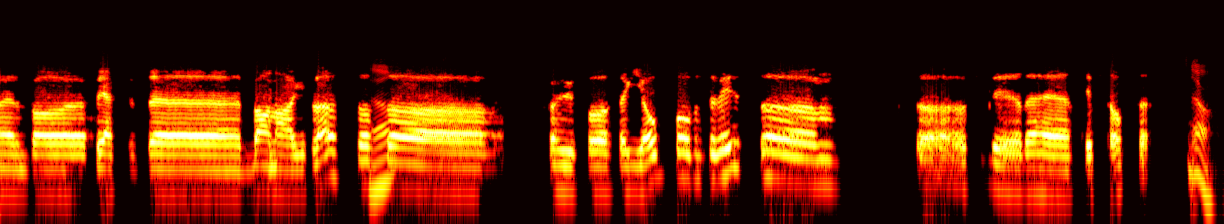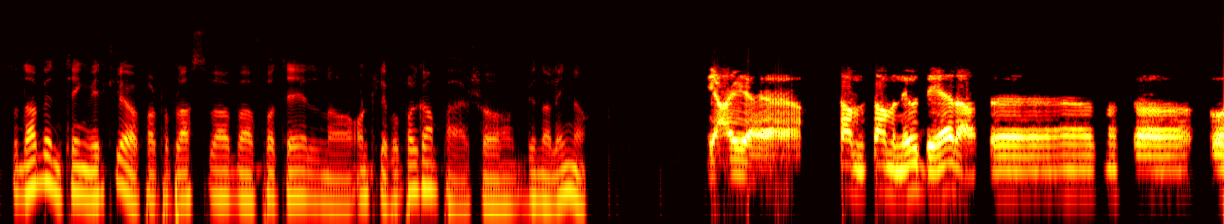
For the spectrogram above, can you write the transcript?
er det bare på jakt etter barnehageplass, og Ja. så skal hun få seg jobb forhåpentligvis. Så, så, så blir det her tipp topp. Ja, så da begynner ting virkelig å falle på plass. Bare, bare få til noen ordentlige fotballkamper her, så begynner det å ligne. Ja, ja, ja. Sammen, er jo det, da. At eh, man skal få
